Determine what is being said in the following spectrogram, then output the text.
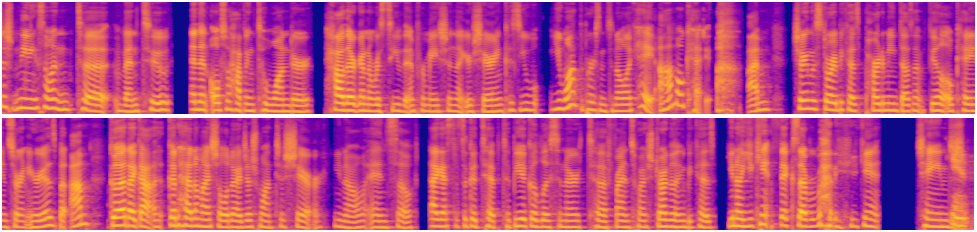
just needing someone to vent to and then also having to wonder how they're going to receive the information that you're sharing because you you want the person to know like hey i'm okay. I'm sharing the story because part of me doesn't feel okay in certain areas but i'm good. I got a good head on my shoulder. I just want to share you know? And so i guess that's a good tip to be a good listener to friends who are struggling because you know you can't fix everybody. You can't change can't.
